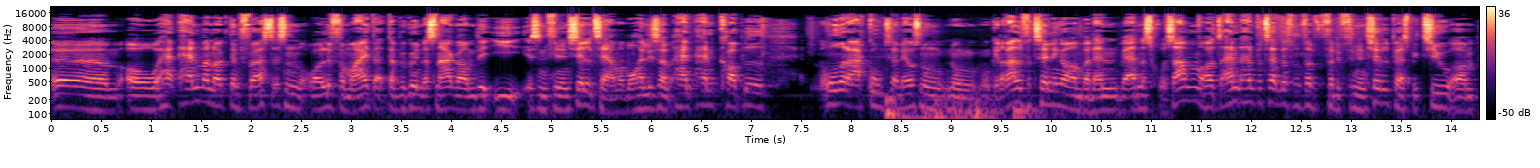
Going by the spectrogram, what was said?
øh, og han, han var nok den første sådan, rolle for mig, der, der begyndte at snakke om det i sådan finansielle termer, hvor han ligesom, han, han koblede, Roman er ret god til at lave sådan nogle, nogle, nogle generelle fortællinger om, hvordan verden er skruet sammen, og han, han fortalte os fra, fra det finansielle perspektiv om,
